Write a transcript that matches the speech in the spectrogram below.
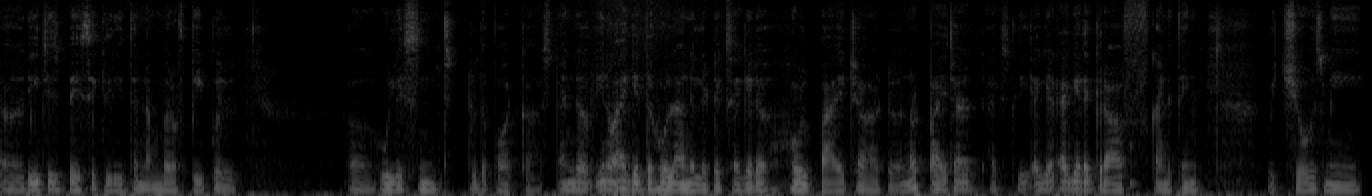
uh, reach is basically the number of people uh, who listened to the podcast, and uh, you know I get the whole analytics. I get a whole pie chart, uh, not pie chart actually. I get I get a graph kind of thing, which shows me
